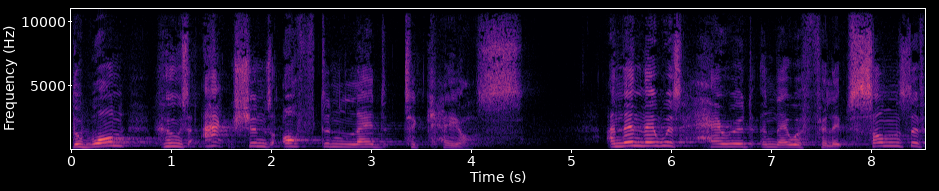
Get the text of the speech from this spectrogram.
the one whose actions often led to chaos. And then there was Herod and there were Philip, sons of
